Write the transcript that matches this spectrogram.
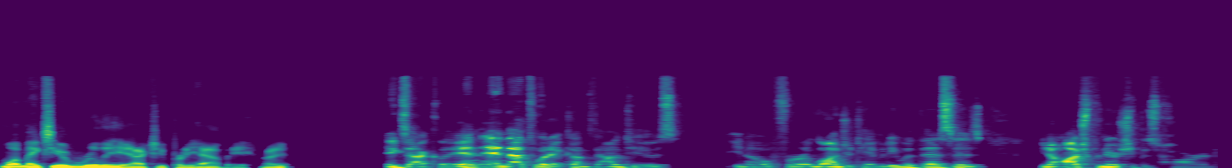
what makes you really actually pretty happy. Right. Exactly. And and that's what it comes down to is, you know, for longevity with this is, you know, entrepreneurship is hard.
